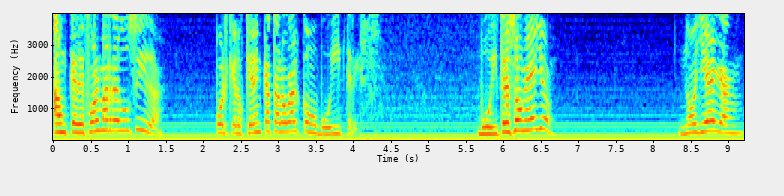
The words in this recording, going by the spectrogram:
aunque de forma reducida, porque los quieren catalogar como buitres. Buitres son ellos. No llegan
